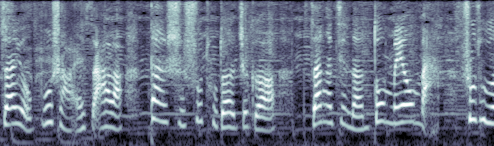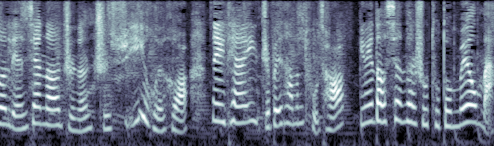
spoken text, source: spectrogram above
虽然有不少 SR 了，但是殊途的这个三个技能都没有满，殊途的连线呢只能持续一回合。那天一直被他们吐槽，因为到现在殊途都没有满。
